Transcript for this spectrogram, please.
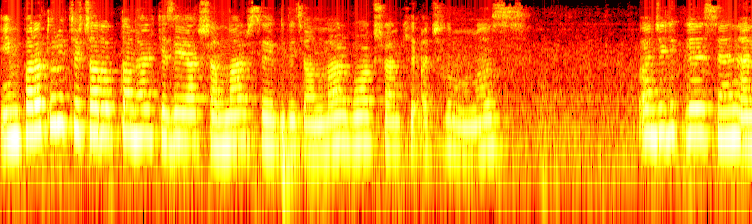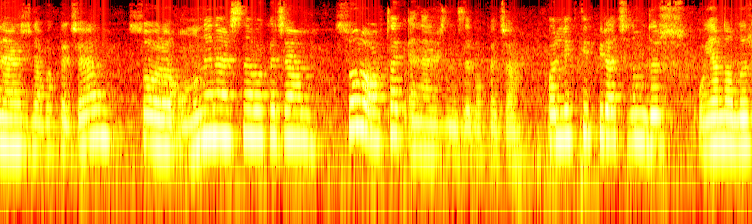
İmparatoriçe Tarot'tan herkese iyi akşamlar sevgili canlar. Bu akşamki açılımımız öncelikle senin enerjine bakacağım. Sonra onun enerjisine bakacağım. Sonra ortak enerjinize bakacağım. Kolektif bir açılımdır. Uyan alır,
